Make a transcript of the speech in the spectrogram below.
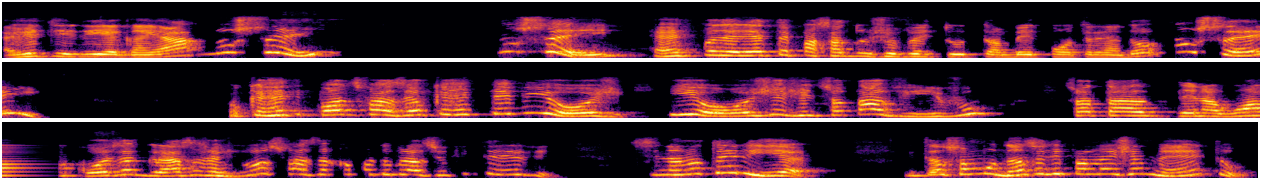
a gente iria ganhar? Não sei. Não sei. A gente poderia ter passado do Juventude também com o treinador? Não sei. O que a gente pode fazer é o que a gente teve hoje. E hoje a gente só está vivo só está tendo alguma coisa graças às duas fases da Copa do Brasil que teve. Senão não teria. Então são mudanças de planejamento.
